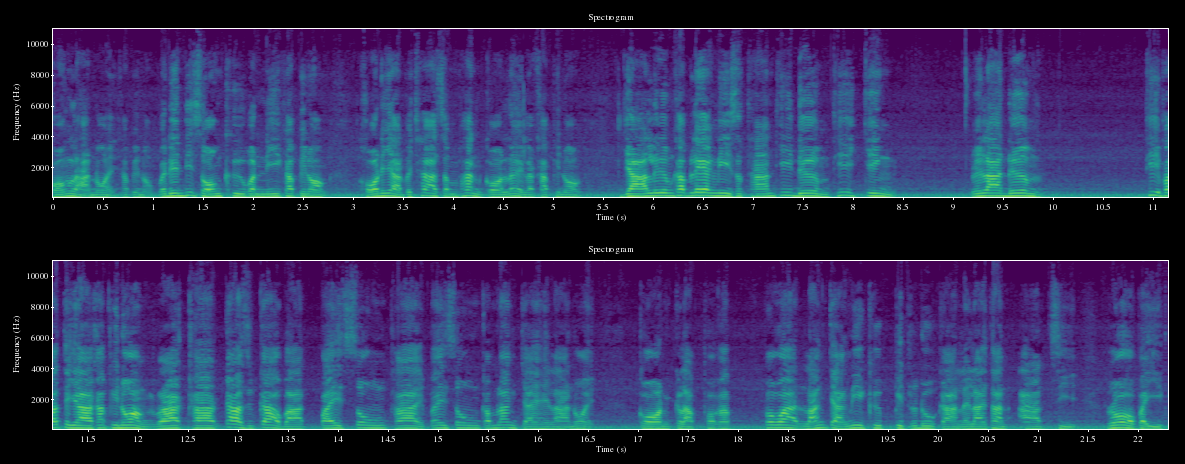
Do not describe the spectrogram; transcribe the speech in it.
ของหลาน้อยครับพี่น้อง ประเด็นที่ 2 คือวันนี้ครับพี่น้อง ขออนุญาตประชาสัมพันธ์ก่อนเลยละครับพี่น้อง อย่าลืมครับแรงนี่สถานที่เดิมที่จริง เวลาเดิมที่พัทยาครับพี่น้อง ราคา 99 บาทไปทรงทายไปทรงกำลังใจให้ลาน้อย ก่อนกลับเพราะครับ เพราะว่าหลังจากนี้คือปิดฤดูกาลหลายๆ ท่านอาจสิรอไปอีก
